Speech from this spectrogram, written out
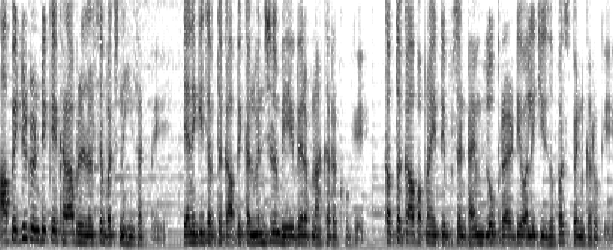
आप एटी ट्वेंटी के खराब रिज़ल्ट से बच नहीं सकते। यानी कि जब तक आप एक कन्वेंशनल बिहेवियर अपना कर रखोगे, तब तक आप अपना eighty percent time low priority वाली चीज़ों पर स्पेंड करोगे।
